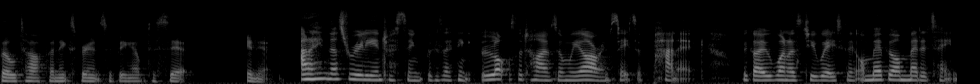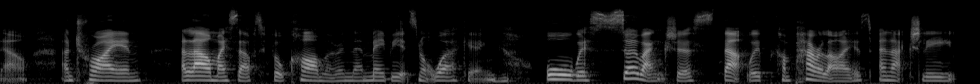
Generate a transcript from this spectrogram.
built up an experience of being able to sit in it. And I think that's really interesting because I think lots of times when we are in states of panic, we go one of two ways. We think, oh, maybe I'll meditate now and try and allow myself to feel calmer, and then maybe it's not working. Mm-hmm or we're so anxious that we become paralyzed and actually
